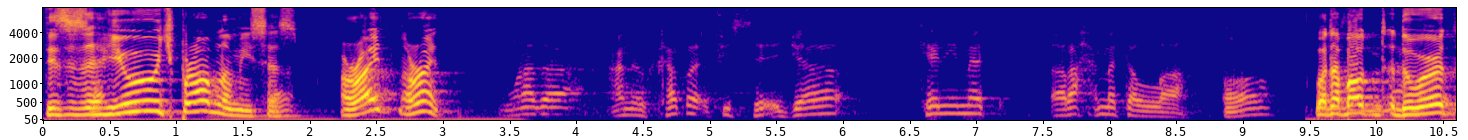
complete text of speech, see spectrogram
This is a huge problem, he says. All right, all right. ماذا عن الخطأ في استئجاء كلمة رحمة الله؟ آه. What about the word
